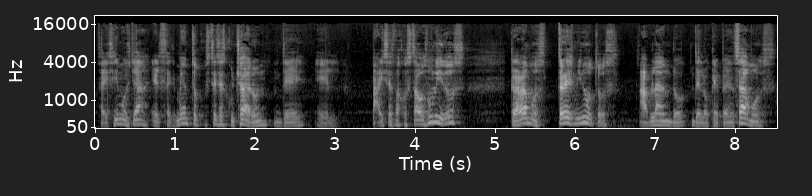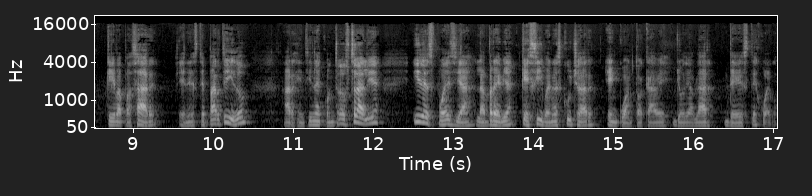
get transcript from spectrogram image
O sea, hicimos ya el segmento que ustedes escucharon de el Países Bajos Estados Unidos. Grabamos tres minutos hablando de lo que pensamos que iba a pasar en este partido, Argentina contra Australia, y después ya la previa que sí van a escuchar en cuanto acabe yo de hablar de este juego.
